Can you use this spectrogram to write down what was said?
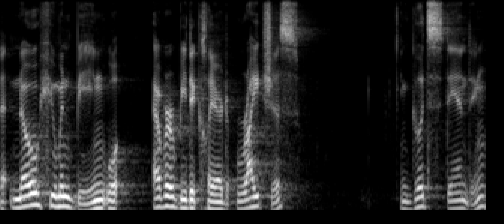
that no human being will ever be declared righteous in good standing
